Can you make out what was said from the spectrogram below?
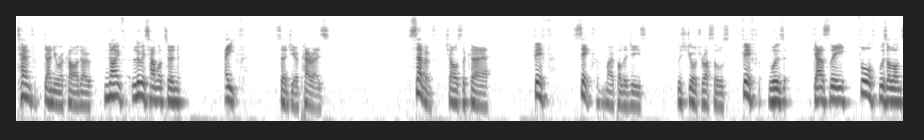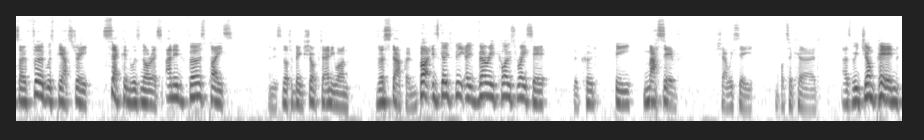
10th, Daniel Ricciardo. 9th, Lewis Hamilton. 8th, Sergio Perez. 7th, Charles Leclerc. 5th, 6th, my apologies, was George Russell's. 5th was Gasly. 4th was Alonso. 3rd was Piastri. 2nd was Norris. And in first place, and it's not a big shock to anyone, Verstappen. But it's going to be a very close race here that could be massive. Shall we see what's occurred as we jump in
